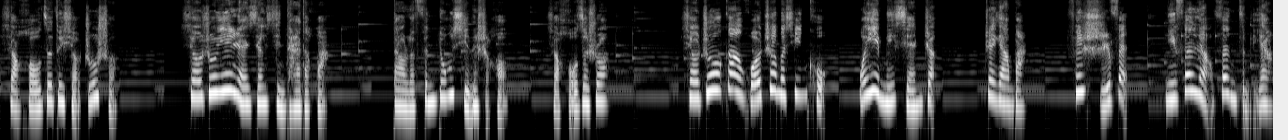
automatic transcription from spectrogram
小猴子对小猪说：“小猪依然相信他的话。”到了分东西的时候，小猴子说：“小猪干活这么辛苦，我也没闲着。这样吧，分十份，你分两份，怎么样？”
